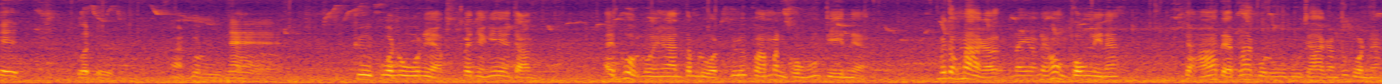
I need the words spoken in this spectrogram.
คือกวดอูอะกวนอูอ่าคือกวนอูเนี่ยเป็นอย่างนี้อาจารย์ไอ้พวกหน่วยงานตำรวจหรือความมั่นคงของจีนเนี่ย ไม่ต้องมากอะในในฮ่องกงนี่นะ จะหาแต่พระกวนอูบูชากันทุกคนนะ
